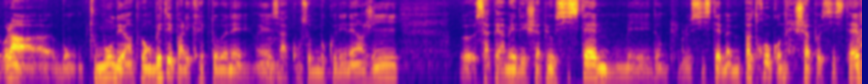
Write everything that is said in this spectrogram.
voilà, bon, tout le monde est un peu embêté par les crypto-monnaies. Ça consomme beaucoup d'énergie. Euh, ça permet d'échapper au système, mais donc le système n'aime pas trop qu'on échappe au système.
